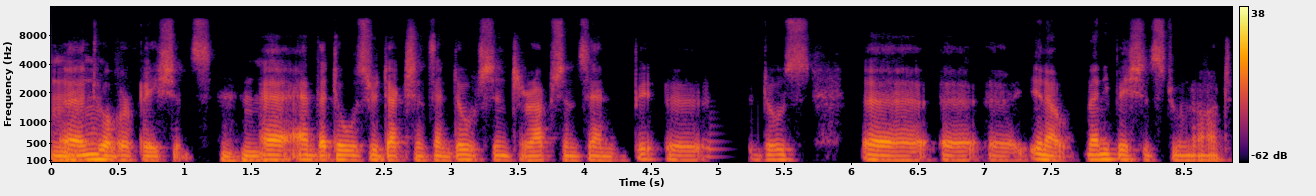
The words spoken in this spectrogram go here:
mm-hmm. to our patients, mm-hmm. and the dose reductions and dose interruptions and dose. you know, many patients do not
